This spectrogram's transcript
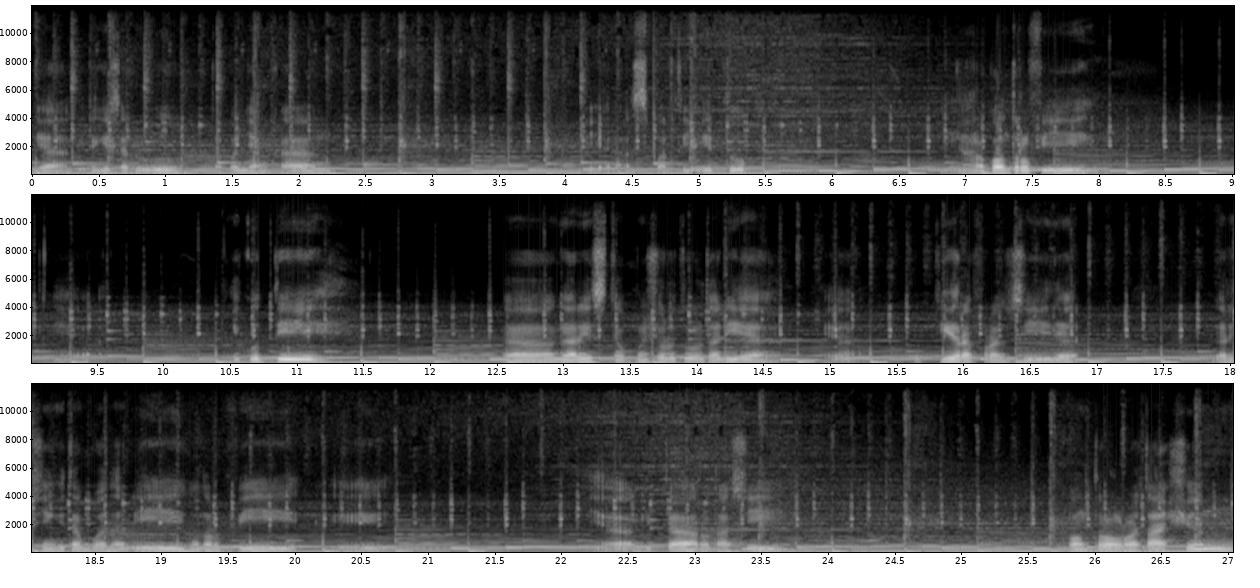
Ya kita geser dulu kita panjangkan. Ya seperti itu Ctrl V. Ya. Ikuti uh, garis stop measure tool tadi ya. Ya ikuti referensi dan garis yang kita buat tadi Ctrl V. Oke. Ya kita rotasi. Control rotation.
